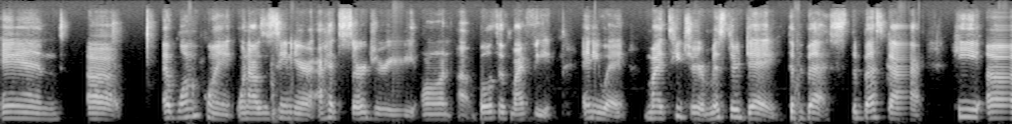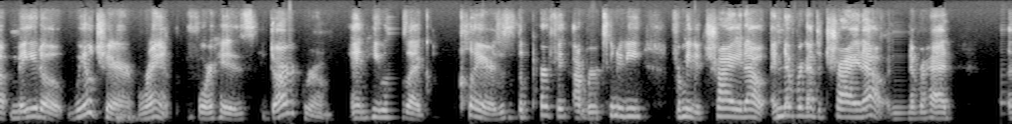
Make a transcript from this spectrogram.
and uh, at one point when I was a senior, I had surgery on uh, both of my feet. Anyway, my teacher, Mr. Day, the best, the best guy, he uh, made a wheelchair ramp for his dark room. And he was like, Claire, this is the perfect opportunity for me to try it out. I never got to try it out. I never had, a,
